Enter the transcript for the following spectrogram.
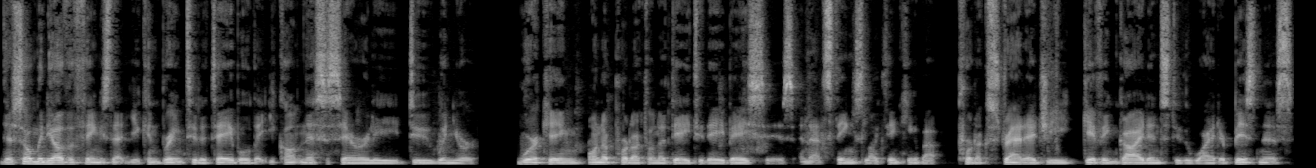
there's so many other things that you can bring to the table that you can't necessarily do when you're working on a product on a day to day basis. And that's things like thinking about product strategy, giving guidance to the wider business,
